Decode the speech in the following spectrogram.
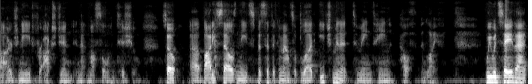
large need for oxygen in that muscle and tissue. So uh, body cells need specific amounts of blood each minute to maintain health and life. We would say that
